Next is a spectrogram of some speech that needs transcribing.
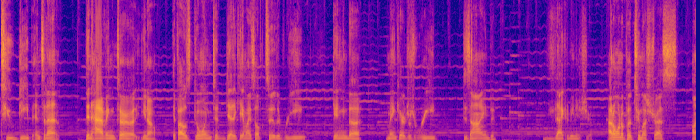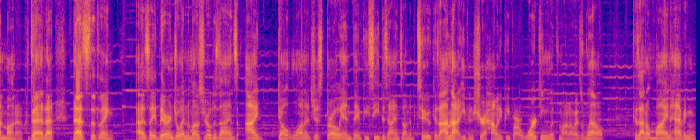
too deep into that Then having to, you know, if I was going to dedicate myself to the re getting the main characters redesigned, that could be an issue. I don't want to put too much stress on Mono. that, that that's the thing. I say they're enjoying the monster girl designs. I don't want to just throw in the NPC designs on them too, because I'm not even sure how many people are working with Mono as well. Because I don't mind having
